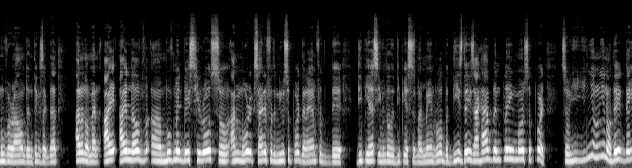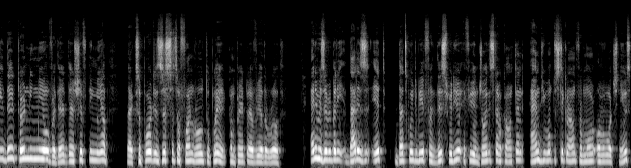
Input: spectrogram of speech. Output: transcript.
move around and things like that. I don't know, man. I I love uh, movement-based heroes, so I'm more excited for the new support than I am for the DPS. Even though the DPS is my main role, but these days I have been playing more support. So you you know you know they they they're turning me over. They're they're shifting me up. Like support is just such a fun role to play compared to every other role. Anyways, everybody, that is it. That's going to be it for this video. If you enjoy this type of content and you want to stick around for more Overwatch news,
